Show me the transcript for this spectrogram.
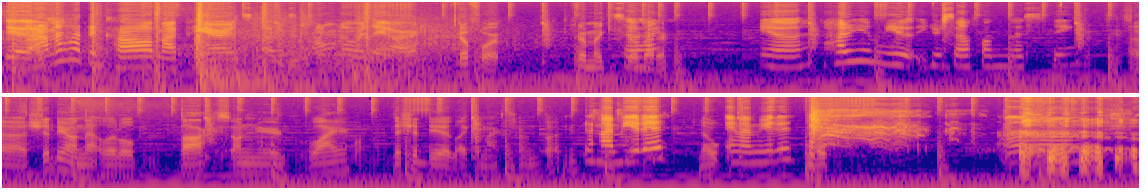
Dude, I'm gonna have to call my parents because I don't know where they are. Go for it. It'll make you So feel how- better. Yeah, how do you mute yourself on this thing? Uh, should be on that little box on your wire. There should be a, like a microphone button. Am I muted? Nope. Am I muted? Nope. Um,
